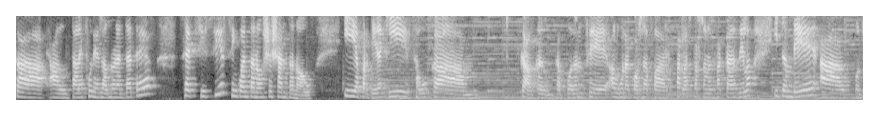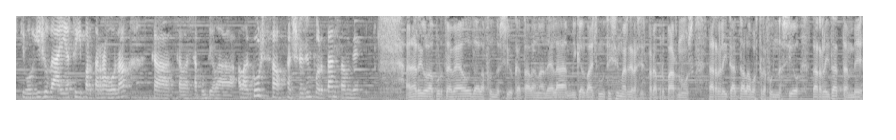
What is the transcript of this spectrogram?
que el telèfon és el 93 766 59 69. I a partir d'aquí segur que que, que, que poden fer alguna cosa per, per les persones afectades d'ELA i també eh, doncs, qui vulgui ajudar i estigui per Tarragona que, que s'apunti a, la, a la cursa, això és important també. Anna Rigo, la portaveu de la Fundació Catalana d'ELA, Miquel Valls, moltíssimes gràcies per apropar-nos la realitat de la vostra fundació, la realitat també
